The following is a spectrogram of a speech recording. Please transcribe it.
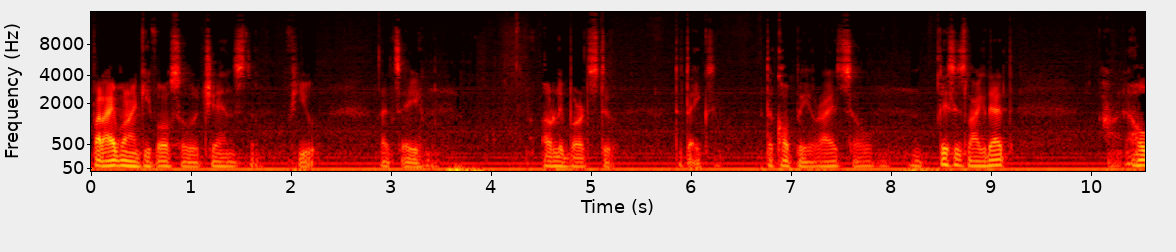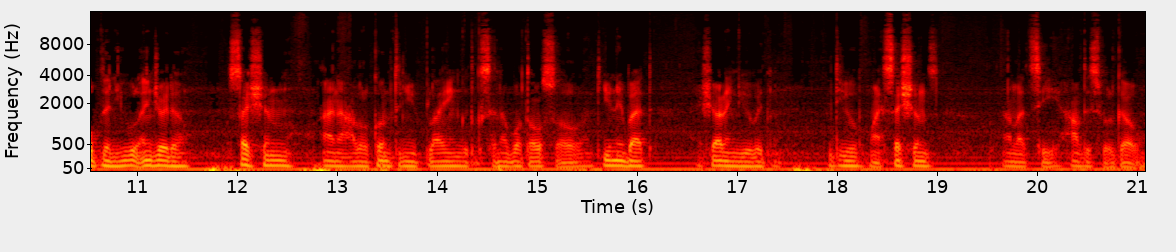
but I want to give also a chance to few let's say early birds to to take the copy right? So this is like that I hope then you will enjoy the session and I will continue playing with Xenobot also and Unibet and sharing you with, with you my sessions and let's see how this will go.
